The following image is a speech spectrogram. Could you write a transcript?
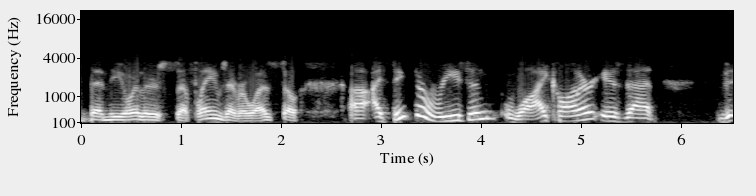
than the Oilers uh, Flames ever was. So uh, I think the reason why Connor is that the,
